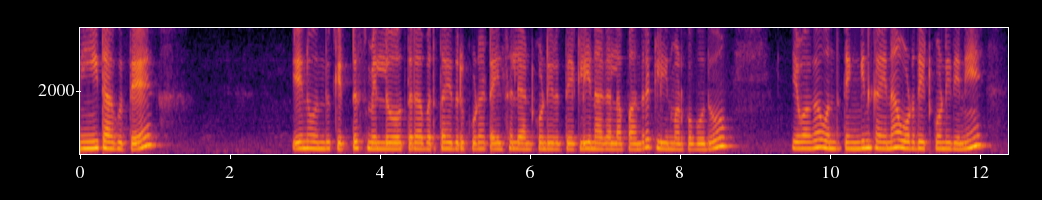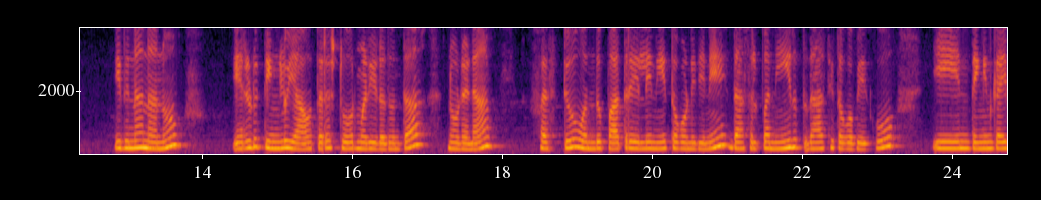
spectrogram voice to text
ನೀಟಾಗುತ್ತೆ. ಏನೋ ಒಂದು ಕೆಟ್ಟ ಸ್ಮೆಲ್ಲು ಥರ ಬರ್ತಾ ಇದ್ರೂ ಕೂಡ ಟೈಲ್ಸಲ್ಲಿ ಅಂಟ್ಕೊಂಡಿರುತ್ತೆ. ಕ್ಲೀನ್ ಆಗಲ್ಲಪ್ಪ ಅಂದರೆ ಕ್ಲೀನ್ ಮಾಡ್ಕೋಬೋದು. ಇವಾಗ ಒಂದು ತೆಂಗಿನಕಾಯಿನ ಒಡೆದು ಇಟ್ಕೊಂಡಿದ್ದೀನಿ ಇದನ್ನು ನಾನು ಎರಡು ತಿಂಗಳು ಯಾವ ಥರ ಸ್ಟೋರ್ ಮಾಡಿ ಇಡೋದು ಅಂತ ನೋಡೋಣ. ಫಸ್ಟು ಒಂದು ಪಾತ್ರೆಯಲ್ಲಿ ನೀರು ತೊಗೊಂಡಿದ್ದೀನಿ. ದಾ ಸ್ವಲ್ಪ ನೀರು ಜಾಸ್ತಿ ತೊಗೋಬೇಕು. ಏನು ತೆಂಗಿನಕಾಯಿ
